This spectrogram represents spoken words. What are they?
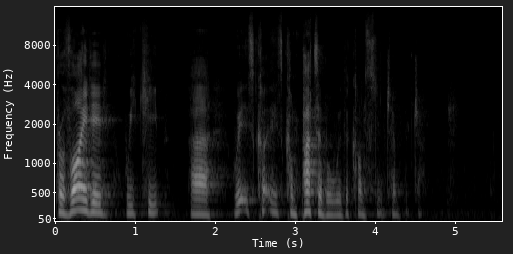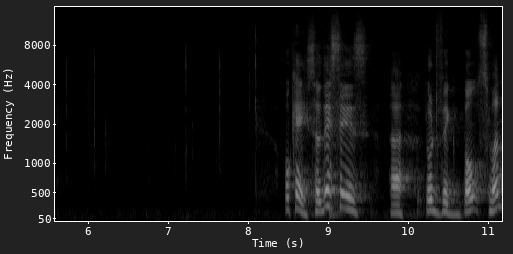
provided we keep, uh, it's, co it's compatible with the constant temperature. Okay, so this is uh, Ludwig Boltzmann.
